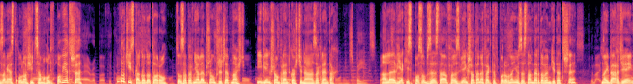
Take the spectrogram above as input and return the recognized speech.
Zamiast unosić samochód w powietrze, dociska go do toru, co zapewnia lepszą przyczepność i większą prędkość na zakrętach. Ale w jaki sposób zestaw zwiększa ten efekt w porównaniu ze standardowym GT3? Najbardziej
